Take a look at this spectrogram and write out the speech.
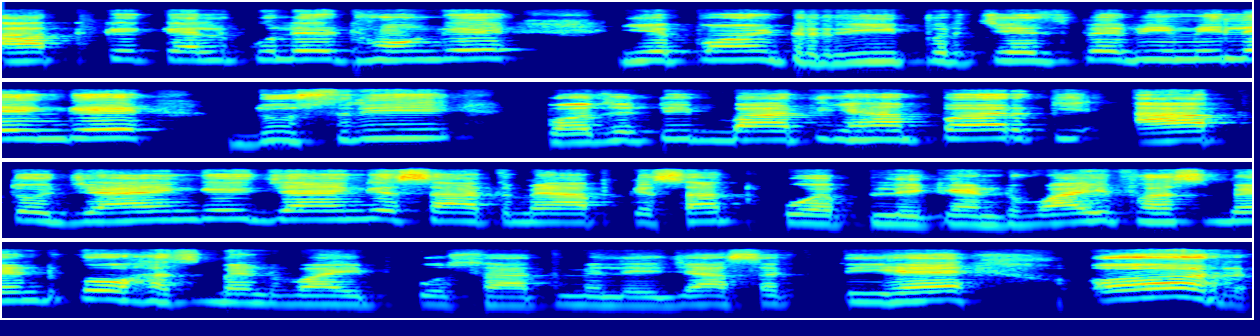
आपके कैलकुलेट होंगे, ये पॉइंट रीपरचेज पे भी मिलेंगे। दूसरी पॉजिटिव बात यहाँ पर कि आप तो जाएँगे जाएँगे, साथ में आपके साथ को एप्लीकेंट वाइफ हस्बैंड को हस्बैंड वाइफ को साथ में ले जा सकती है। और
